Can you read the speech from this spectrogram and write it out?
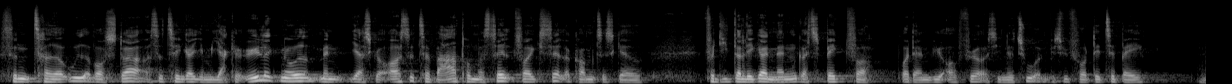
sådan træder ud af vores dør, og så tænker, jamen jeg kan ødelægge noget, men jeg skal også tage vare på mig selv, for ikke selv at komme til skade. Fordi der ligger en anden respekt for, hvordan vi opfører os i naturen, hvis vi får det tilbage. Mm.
